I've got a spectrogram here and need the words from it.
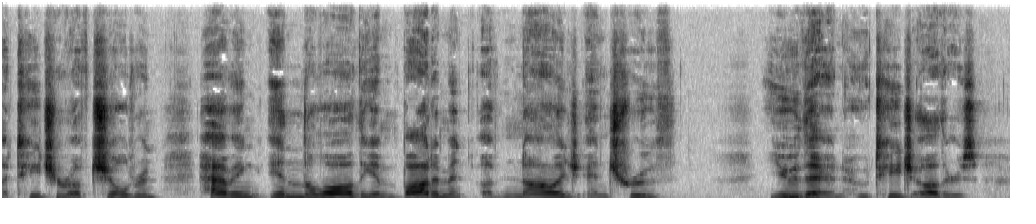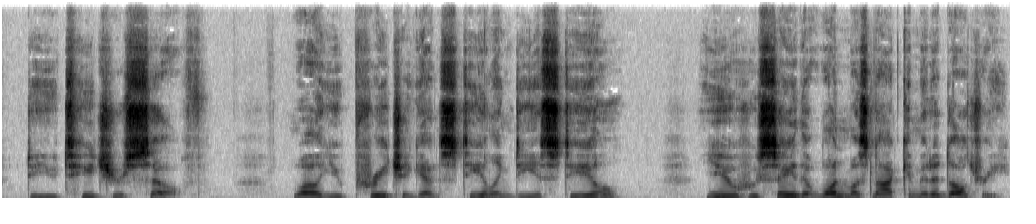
a teacher of children, having in the law the embodiment of knowledge and truth, you then, who teach others, do you teach yourself? While you preach against stealing, do you steal? You who say that one must not commit adultery,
